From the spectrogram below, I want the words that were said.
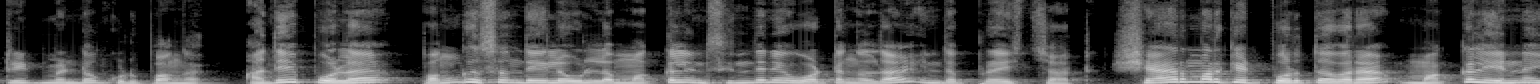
ட்ரீட்மெண்ட்டும் கொடுப்பாங்க. அதே போல் பங்கு சந்தையில் உள்ள மக்களின் சிந்தனை ஓட்டங்கள் தான் இந்த ப்ரைஸ் சார்ட் ஷேர் மார்க்கெட் பொறுத்தவரை மக்கள் என்ன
